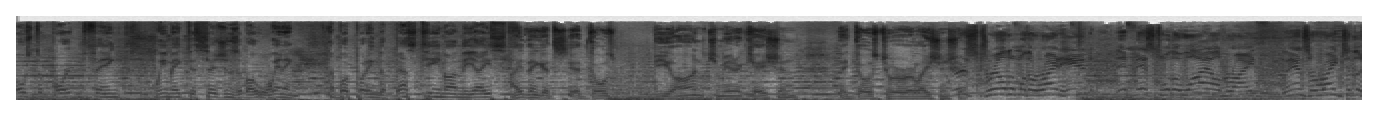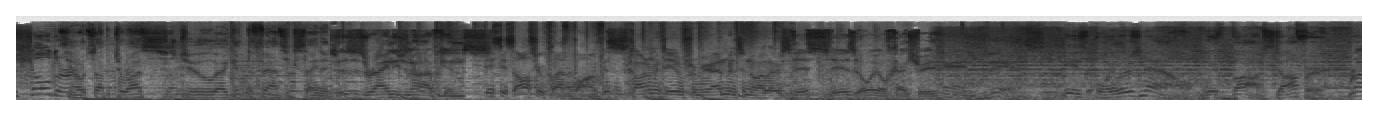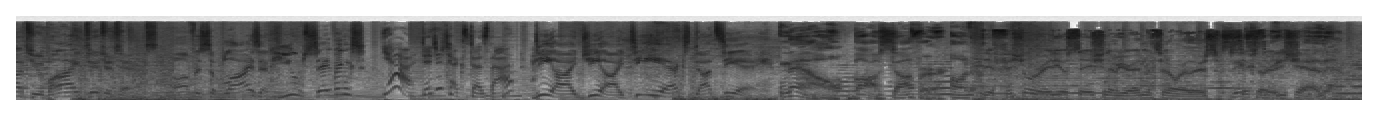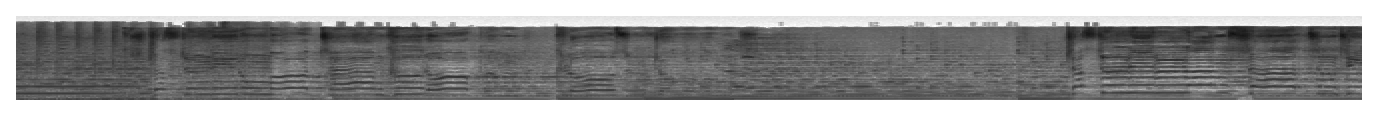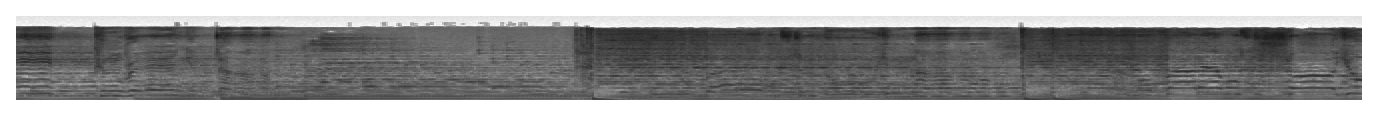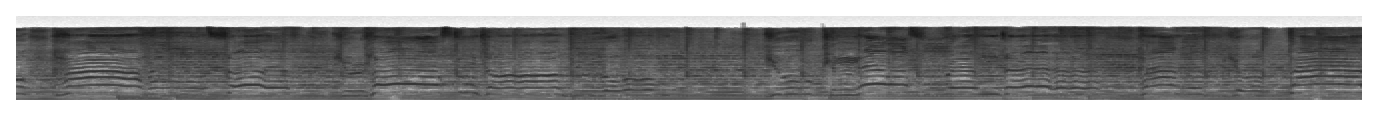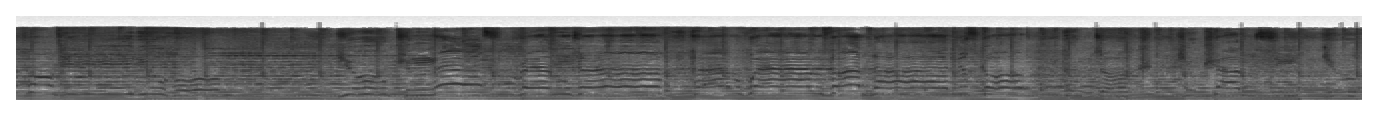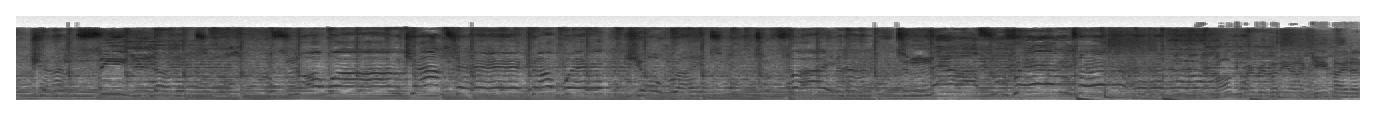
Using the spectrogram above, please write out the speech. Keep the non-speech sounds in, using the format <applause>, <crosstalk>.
The most important thing, we make decisions about winning, about putting the best team on the ice. I think it's it goes beyond communication. It goes to a relationship. Here's drilled him with a right hand, then missed with a wild right. Lands a right to the shoulder. You know, it's up to us to uh, get the fans excited. This is Ryan Nugent Hopkins. This is Oscar Klefbom. This is Connor McDavid from your Edmonton Oilers. This is Oil Country. And this is Oilers Now with Bob Stauffer. Brought to you by Digitex. Office supplies at huge savings? Yeah, Digitex does that. D-I-G-I-T-E-X dot C-A. Now, Bob Stauffer on the official radio station of your Edmonton Oilers, 630 CHED.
